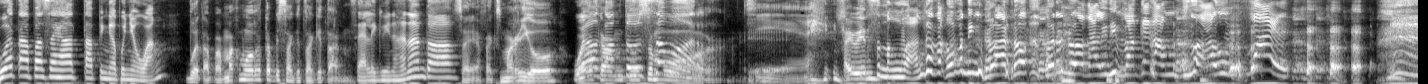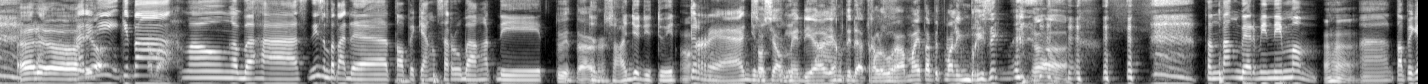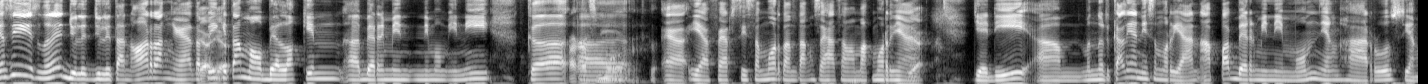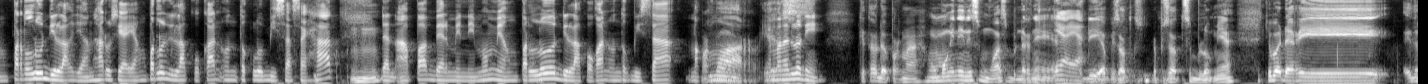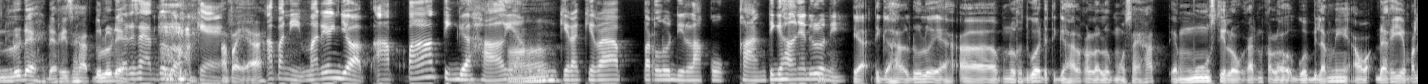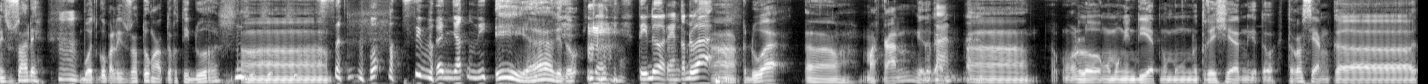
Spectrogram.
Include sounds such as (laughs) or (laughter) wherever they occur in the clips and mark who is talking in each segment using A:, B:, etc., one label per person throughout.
A: Buat apa sehat tapi nggak punya uang?
B: Buat apa makmur tapi sakit-sakitan?
A: Saya Legwina Hananto.
B: Saya FX Mario.
A: Welcome, to, Semur. Cie.
B: Hai, Win.
A: Seneng banget aku mending baru baru dua kali dipakai kamu selesai. (laughs)
B: Aduh.
A: Hari
B: yuk.
A: ini kita mau ngebahas ini sempat ada topik yang seru banget di
B: Twitter.
A: Tentu saja di Twitter ya. jelas-jelas.
B: Sosial media yang tidak terlalu ramai tapi paling berisik. Heeh. (laughs)
A: tentang bare minimum.
B: Aha.
A: Uh, topiknya sih sebenarnya julit-julitan orang ya, tapi
B: Ya, ya.
A: kita mau belokin uh, bare minimum ini ke
B: Arah
A: uh,
B: semur.
A: eh, ya versi semur tentang sehat sama makmurnya.
B: Ya.
A: Jadi um, menurut kalian nih semurian, apa bare minimum yang harus, yang perlu dilakukan, jangan harus ya, yang perlu dilakukan untuk lu bisa sehat,
B: Mhm.
A: dan apa bare minimum yang perlu dilakukan untuk bisa makmur? Yang mana
B: Yes.
A: dulu nih?
B: Kita udah pernah ngomongin ini semua sebenarnya ya
A: Iya, iya.
B: di episode episode sebelumnya. Coba dari itu dulu deh, dari sehat dulu deh.
A: Dari sehat dulu, oke.
B: Apa ya?
A: Apa nih? Mario yang jawab. Apa tiga hal yang
B: Ah.
A: kira-kira perlu dilakukan? Tiga halnya dulu nih.
B: Ya tiga hal dulu ya. Eh, menurut gue ada tiga hal kalau lo mau sehat yang mesti lo kan. Kalau gue bilang nih awal dari yang paling susah deh. Buat gue paling susah tuh ngatur tidur. (laughs) Eh,
A: Semua pasti banyak nih.
B: iya gitu.
A: Oke, tidur. Yang kedua,
B: Ah, kedua eh, makan gitu kan. Eh, lo ngomongin diet, ngomong nutrition gitu. Terus yang ke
